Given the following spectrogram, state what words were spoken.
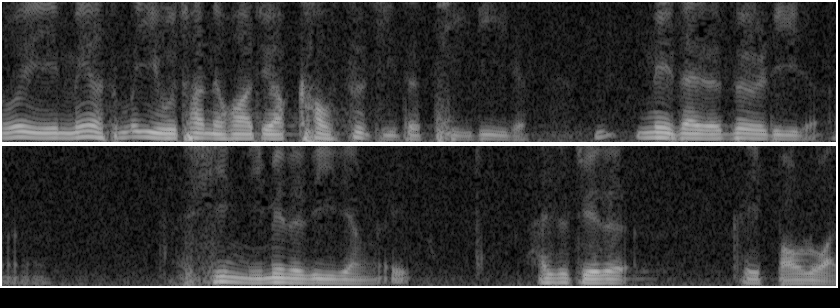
所以没有什么衣服穿的话，就要靠自己的体力的，内在的热力的，心里面的力量，哎，还是觉得可以保暖。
